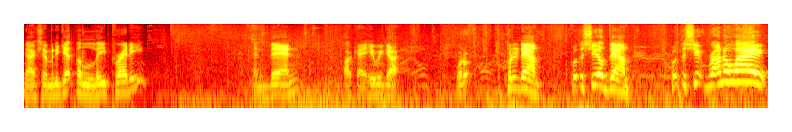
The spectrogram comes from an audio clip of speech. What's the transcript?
Now, actually, I'm going to get the leap ready. And then... Okay, here we go. What, put it down. Put the shield down. Put the shield... Run away!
